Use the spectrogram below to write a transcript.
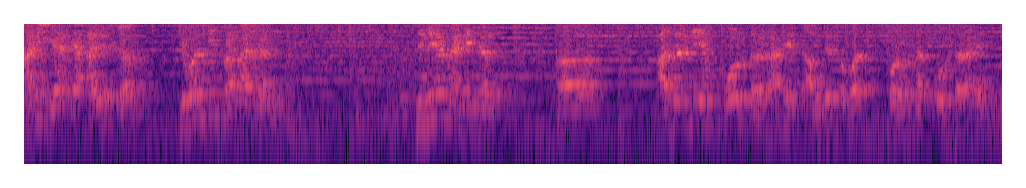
आणि याचे आयोजक जीवनदीप प्रकाशन सिनियर मॅनेजर आदरणीय पोळ सर आहेत आपल्यासोबत गोरखनाथ पोळ सर आहेत.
